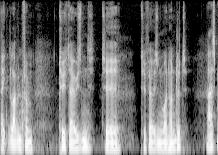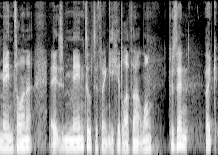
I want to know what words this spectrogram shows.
Like living from two thousand to two thousand one hundred. That's mental, is it? It's mental to think he could live that long. Because then, like,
